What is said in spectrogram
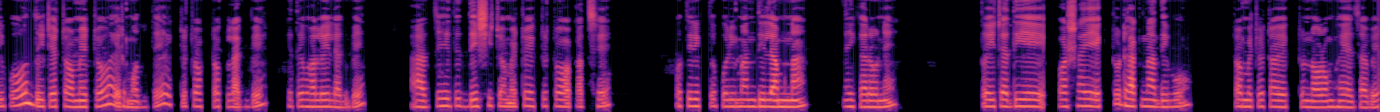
দিব দুইটা টমেটো এর মধ্যে। একটু টক টক লাগবে, খেতে ভালোই লাগবে। আর যেহেতু দেশি টমেটো, একটু টক আছে। অতিরিক্ত পরিমাণ দিলাম না এই কারণে। তো এটা দিয়ে কষায় একটু ঢাকনা দিব, টমেটোটাও একটু নরম হয়ে যাবে।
